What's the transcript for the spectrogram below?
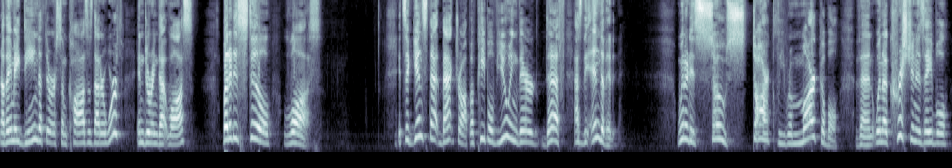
Now, they may deem that there are some causes that are worth enduring that loss, but it is still loss. It's against that backdrop of people viewing their death as the end of it. When it is so starkly remarkable, then, when a Christian is able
